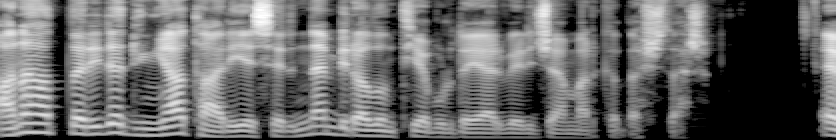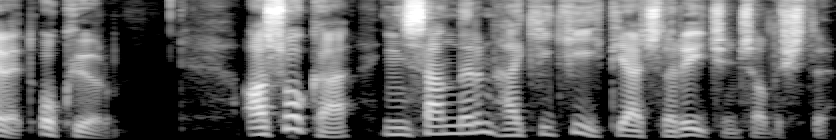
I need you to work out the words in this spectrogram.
ana hatlarıyla dünya tarihi eserinden bir alıntıya burada yer vereceğim arkadaşlar. Evet okuyorum. Asoka insanların hakiki ihtiyaçları için çalıştı.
